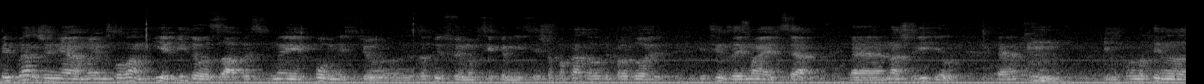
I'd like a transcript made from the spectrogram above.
підтвердження моїм словам є відеозапис. Ми повністю записуємо всі комісії, щоб показувати прозорість, і цим займається е, наш відділ е, інформативного,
